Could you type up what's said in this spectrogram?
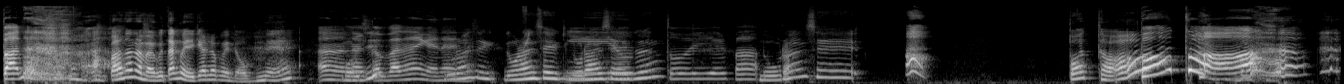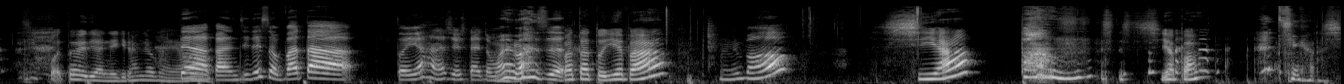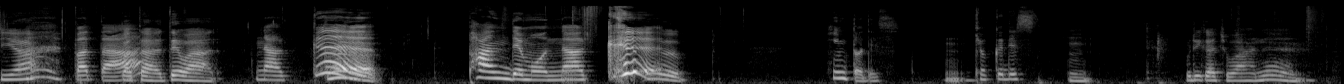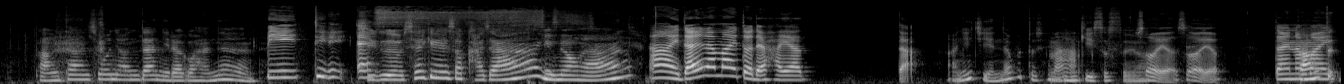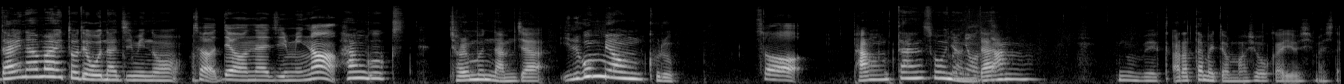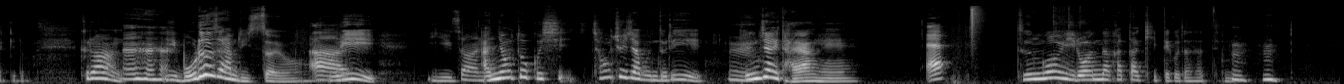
바나 나. 바나나 말고 딴 거 얘기하려고 했는데 없 네. 아, 뭐 지? 바나나가 나. 노란색 노란색 노란색은 노란색 버 터? 버 터. 버터에 대한 얘기를 하려고 해 요. ってな感じですよ。バターという話をしたいと思います。버터といえばバ시아パン違う。시아빵 시아バター바타ではなく、 그, パンでもなく、 그 ヒントです。 음, 曲です。 음. 우리가 좋아하는 방탄소년단이라고 하는 BTS。 지금 세계에서 가장 유명한 はい、ダイナマイトで流行った。 아니지 옛날부터 마. 인기 있었어요. そうよ、そうよ。ダイナマイ 방, 다이너마이트의 오나지미노 ト、そう、でおなじみの、 한국 젊은 남자 7명 그룹. 저 방탄소년단. 이건 왜 알았다면 때 엄마 쇼가 요시마시다기도 그런 이 모르는 사람도 있어요. 아, 우리 이 저는... 안녕 토크 시, 청취자분들이 음. 굉장히 다양해. 에? 등고 이런나 갖다 기대고 다샀더니 음, 음.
